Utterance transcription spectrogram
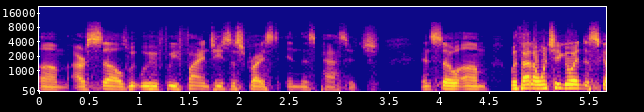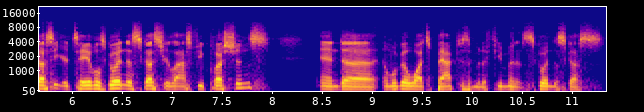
um, ourselves. We, we, we find Jesus Christ in this passage. And so, um, with that, I want you to go ahead and discuss at your tables. Go ahead and discuss your last few questions, and uh, and we'll go watch baptism in a few minutes. Go ahead and discuss.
